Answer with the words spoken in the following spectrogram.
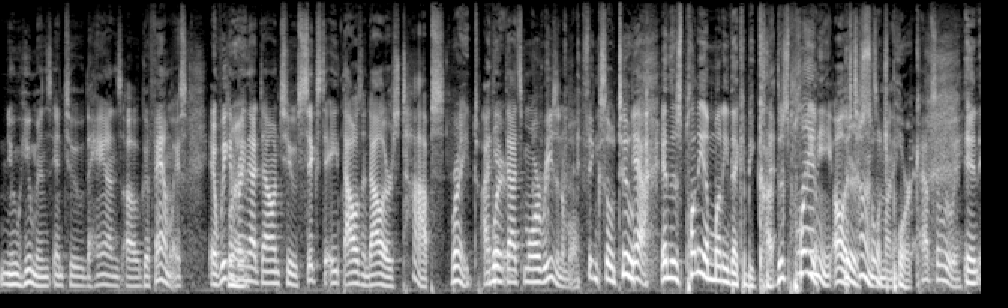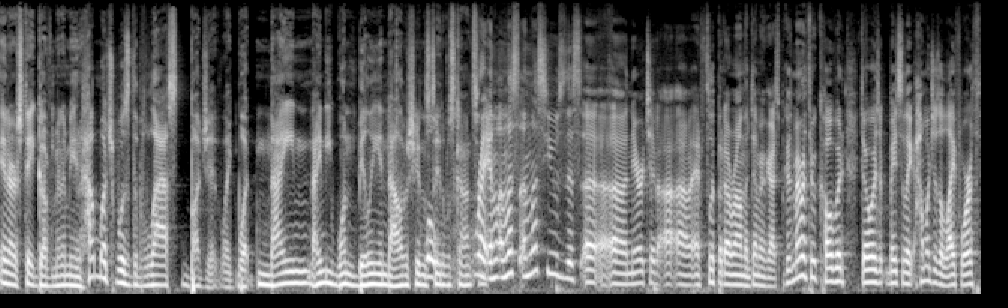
new humans into the hands of good families. If we can bring that down to six to eight thousand dollars tops, Right. I Where- think that's more reasonable. I think so too. Yeah. and there's plenty of money that could be cut. There's plenty. Plenty. Of, Oh, there's tons so of much money. pork. Absolutely. In in our state government. I mean, how much was the last budget? Like what nine ninety one billion dollars here in the state of Wisconsin? Right, and unless unless you use this uh, uh, narrative uh, uh, and flip it around the Democrats, because remember through COVID there was basically how much is a life worth?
